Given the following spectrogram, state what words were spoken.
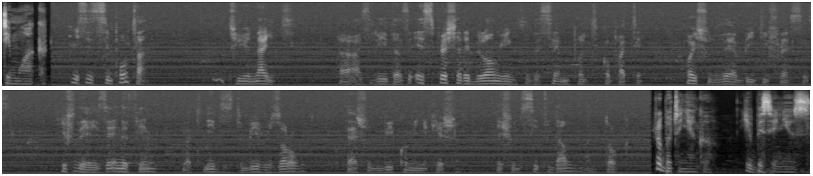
teamwork. This is important to unite uh, as leaders, especially belonging to the same political party. Why should there be differences? If there is anything that needs to be resolved, there should be communication. They should sit down and talk. Robert UBC News,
